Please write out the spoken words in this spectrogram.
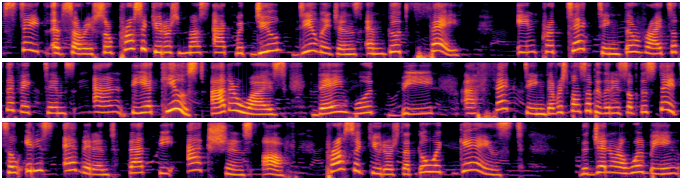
state, uh, sorry, so prosecutors must act with due diligence and good faith in protecting the rights of the victims and the accused. Otherwise, they would be affecting the responsibilities of the state. So it is evident that the actions of prosecutors that go against the general well-being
